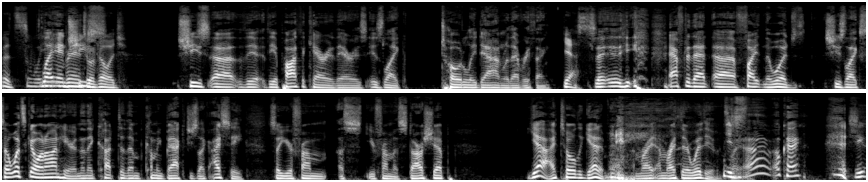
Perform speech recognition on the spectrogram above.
it's Like, and ran into a village. She's uh, the the apothecary there is is like totally down with everything. Yes, So uh, he, after that uh, fight in the woods, she's like, "So what's going on here?" And then they cut to them coming back. She's like, "I see. So you're from a you're from a starship." Yeah, I totally get it, man. I'm right. I'm right there with you. It's like, oh, okay. she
